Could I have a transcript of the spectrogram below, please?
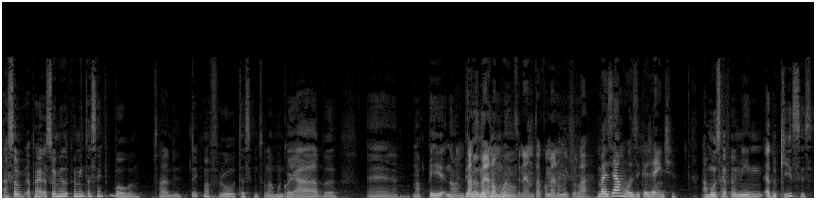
A, sob- a, a sobremesa pra mim tá sempre boa, sabe? Sempre uma fruta, sempre sei lá, uma goiaba, é, uma pera. Não, a Não pera tá não comendo como, muito, não. né? Não tá comendo muito lá. Mas e a música, gente? A música pra mim é do Kisses.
